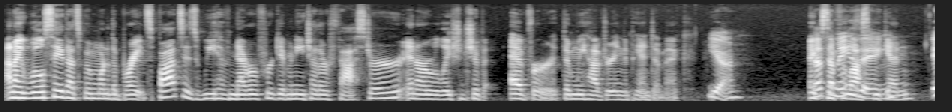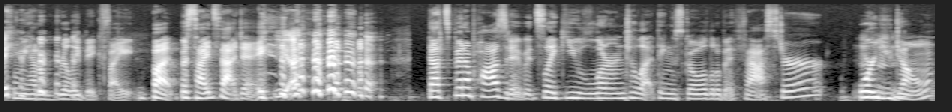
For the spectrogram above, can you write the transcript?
And I will say that's been one of the bright spots is we have never forgiven each other faster in our relationship ever than we have during the pandemic. Yeah. That's Except for last weekend when we had a really big fight. But besides that day, Yeah. that's been a positive. It's like you learn to let things go a little bit faster or Mm-hmm. you don't.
